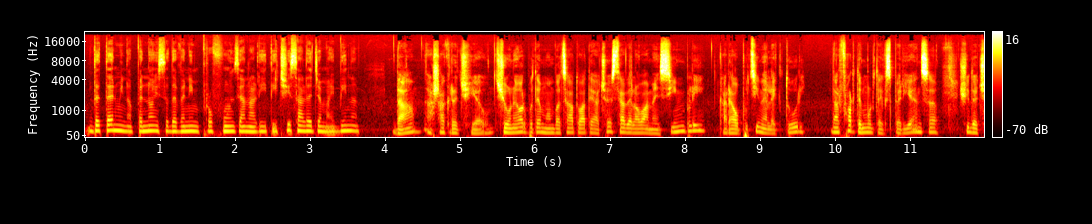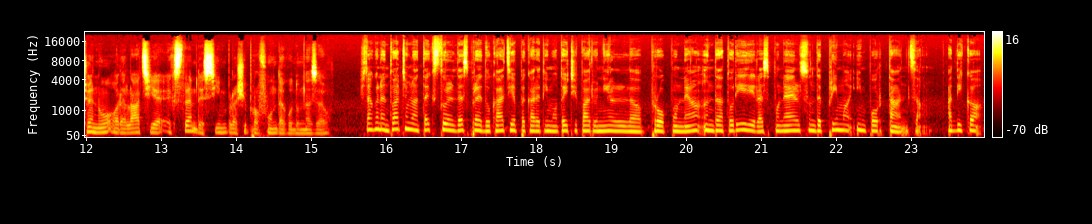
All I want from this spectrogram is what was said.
determină pe noi să devenim profunzi, analitici și să alegem mai bine? Da, așa cred și eu. Și uneori putem învăța toate acestea de la oameni simpli, care au puține lecturi, dar foarte multă experiență și, de ce nu, o relație extrem de simplă și profundă cu Dumnezeu. Și dacă ne întoarcem la textul despre educație pe care Timotei Cipariu ni-l uh, propunea, îndatoririle, spunea el, sunt de primă importanță. Adică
